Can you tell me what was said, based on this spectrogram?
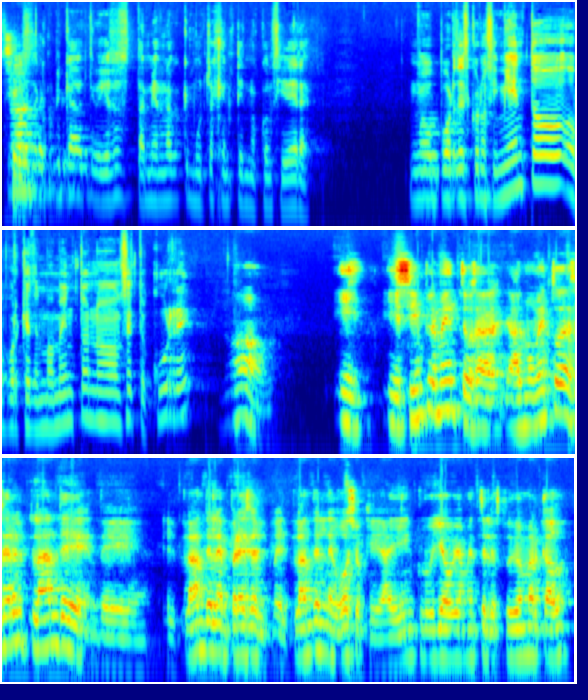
Sí. No, está complicado, tío, y eso es también algo que mucha gente no considera. O por desconocimiento, o porque en el momento no se te ocurre. No. Y, y simplemente, o sea, al momento de hacer el plan de, de- el plan de la empresa, el, el plan del negocio, que ahí incluye obviamente el estudio de mercado,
